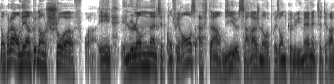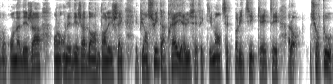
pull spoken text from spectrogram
donc voilà, on est un peu dans le show-off quoi. Et, et, le lendemain de cette conférence, Haftar dit Sarah, je ne représente que lui-même, etc. Donc on a déjà, on, on est déjà dans, dans l'échec. Et puis ensuite, après, il y a eu effectivement cette politique qui a été, alors surtout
